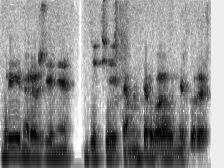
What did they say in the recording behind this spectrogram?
время рождения детей, там, интервалы между рождением и так далее.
